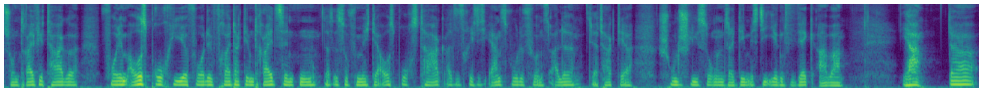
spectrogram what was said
schon drei, vier Tage vor dem Ausbruch hier, vor dem Freitag, dem 13. Das ist so für mich der Ausbruchstag, als es richtig ernst wurde für uns alle, der Tag der Schulschließungen. Seitdem ist die irgendwie weg, aber ja, da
